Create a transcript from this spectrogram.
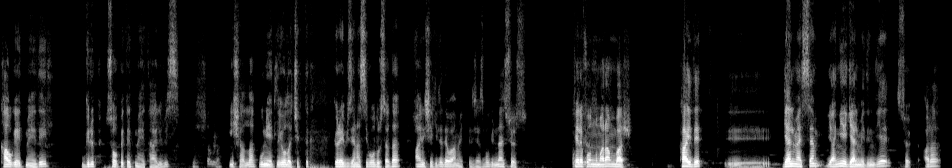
kavga etmeye değil, gülüp sohbet etmeye talibiz. İnşallah. İnşallah bu niyetle yola çıktık. Görev bize nasip olursa da aynı şekilde devam ettireceğiz. Bugünden söz. Telefon numaram var. Kaydet. Ee, gelmezsem ya niye gelmedin diye ara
